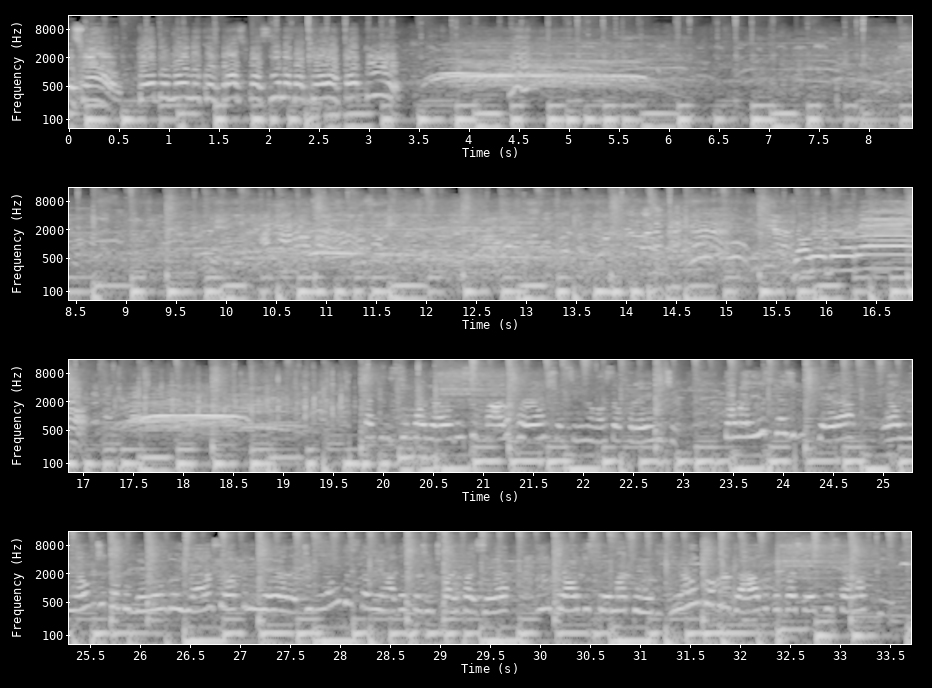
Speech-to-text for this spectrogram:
Pessoal, todo mundo com os braços pra cima pra tirar uma foto. Valeu, galera! Tá aqui cima olhando esse mar roxo assim na nossa frente. Então é isso que a gente quer, é a união de todo mundo vocês que estão aqui.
